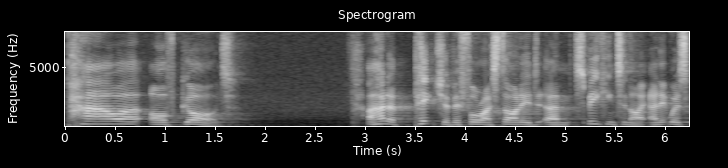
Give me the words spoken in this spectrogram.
power of God. I had a picture before I started um, speaking tonight, and it was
